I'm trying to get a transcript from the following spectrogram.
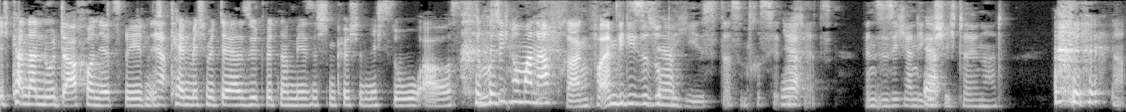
ich kann dann nur davon jetzt reden. Ja. Ich kenne mich mit der südvietnamesischen Küche nicht so aus. Da muss ich nochmal nachfragen, vor allem wie diese Suppe ja. hieß. Das interessiert ja. mich jetzt, wenn sie sich an die Geschichte erinnert. ja.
